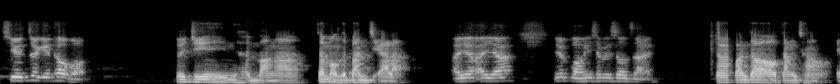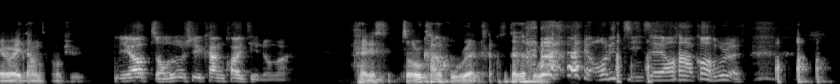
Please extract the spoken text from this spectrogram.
喜文最近好不？最近很忙啊，在忙着搬家啦。哎呀哎呀，你要搬去什么所在？要搬到当场 LA 当场去。你要走路去看快艇了吗？嘿，走路看湖人，但是湖人，哦，你几岁哦？哈，看湖人。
